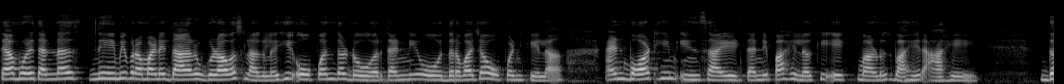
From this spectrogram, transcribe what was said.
त्यामुळे त्यांना नेहमीप्रमाणे दार उघडावंच लागलं. ही ओपन द डोअर त्यांनी ओ दरवाजा ओपन केला. अँड बॉट हिम इनसाईड त्यांनी पाहिलं की एक माणूस बाहेर आहे. The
